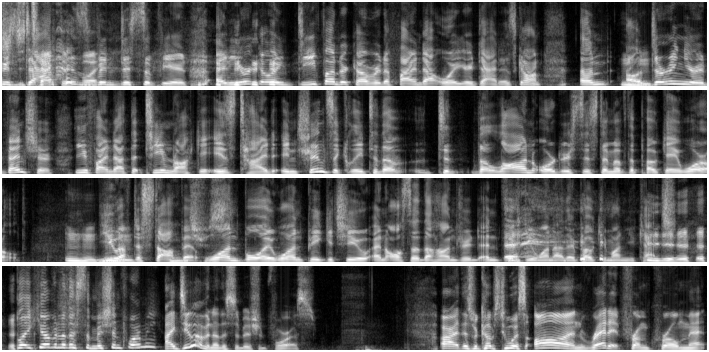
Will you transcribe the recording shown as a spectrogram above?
whose detective dad has boy. been disappeared, and you're going deep undercover to find out where your dad has gone. And uh, Mm-hmm. during your adventure, you find out that Team Rocket is tied intrinsically to the to the law and order system of the Poke world. You have to stop it. Mm-hmm. One boy, one Pikachu, and also the 151 other Pokemon you catch. Blake, you have another submission for me? I do have another submission for us. All right, this one comes to us on Reddit from Chromet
